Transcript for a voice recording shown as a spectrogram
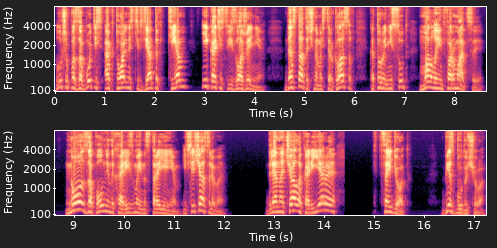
Лучше позаботьтесь о актуальности взятых тем и качестве изложения. Достаточно мастер-классов, которые несут мало информации но заполнены харизмой и настроением, и все счастливы. Для начала карьеры сойдет, без будущего.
